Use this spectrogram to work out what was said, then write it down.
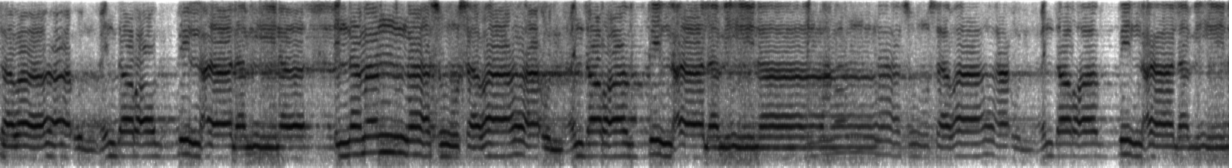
سواء عند رب العالمين. إنما الناس سواء عند رب العالمين. سواء عند رب العالمين.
